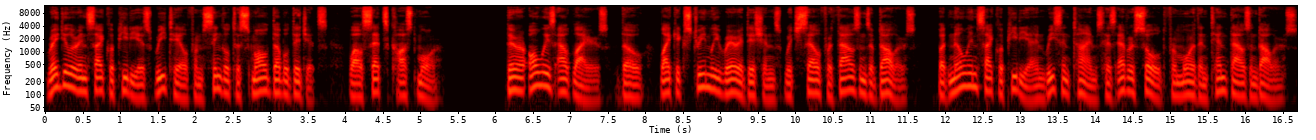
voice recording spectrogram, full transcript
Regular encyclopedias retail from single to small double digits, while sets cost more. There are always outliers, though, like extremely rare editions which sell for thousands of dollars, but no encyclopedia in recent times has ever sold for more than $10,000.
